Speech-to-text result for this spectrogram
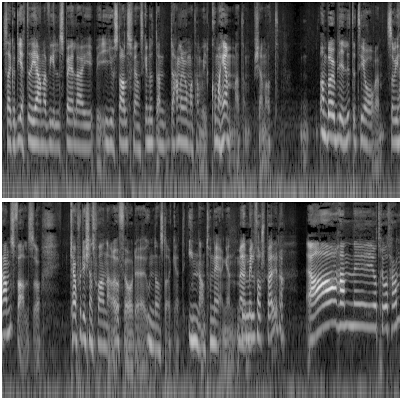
säkert jättegärna vill spela i, i just allsvenskan utan det handlar ju om att han vill komma hem, att han känner att han börjar bli lite till åren. Så i hans fall så kanske det känns skönare att få det undanstökat innan turneringen. Men... Emil Forsberg då? Ja, han, eh, jag tror att han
